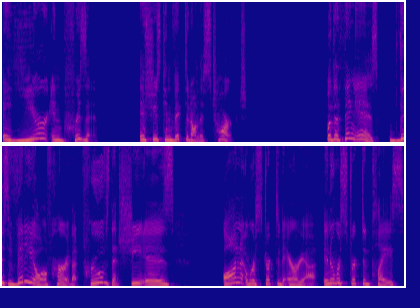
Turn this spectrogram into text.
a year in prison if she's convicted on this charge. But the thing is, this video of her that proves that she is on a restricted area, in a restricted place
